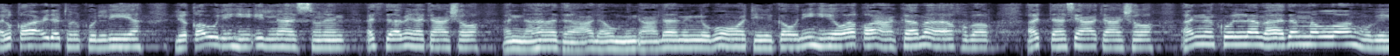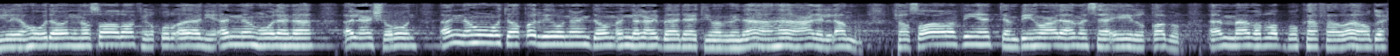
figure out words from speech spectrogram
القاعدة الكلية لقوله إلا السنن. الثامنة عشرة أن هذا علم من أعلام أعلام النبوة لكونه وقع كما أخبر. التاسعة عشرة أن كل ما ذم الله به اليهود والنصارى في القرآن أنه لنا. العشرون أنه متقرر عندهم أن العبادات مبناها على الأمر فصار فيها التنبيه على مسائل القبر. أما من ربك فواضح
